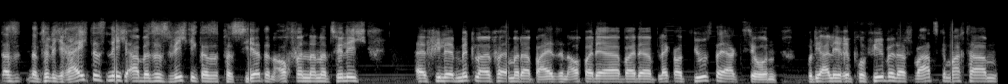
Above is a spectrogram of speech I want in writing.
dass natürlich reicht es nicht, aber es ist wichtig, dass es passiert. Und auch wenn dann natürlich äh, viele Mitläufer immer dabei sind, auch bei der bei der Blackout Tuesday Aktion, wo die alle ihre Profilbilder schwarz gemacht haben,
